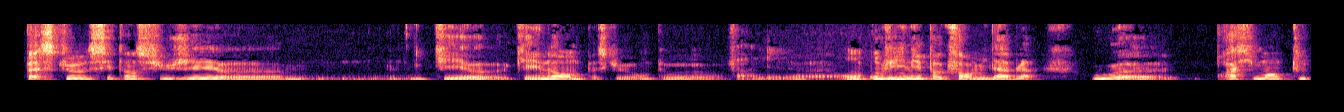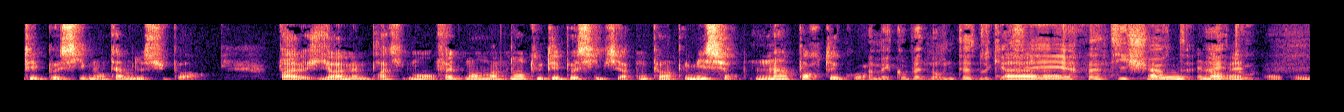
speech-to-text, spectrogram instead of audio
parce que c'est un sujet euh, qui est euh, qui est énorme parce que on peut, enfin, on, on, vit une époque formidable où euh, pratiquement tout est possible en termes de support. Enfin, je dirais même pratiquement. En fait, non, maintenant tout est possible. C'est-à-dire qu'on peut imprimer sur n'importe quoi. Ah, mais complètement. Une tasse de café, euh, un t-shirt, ah non, tout. Euh,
